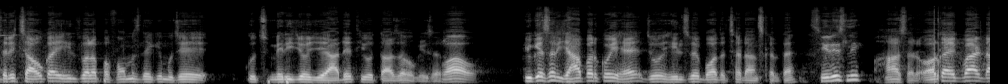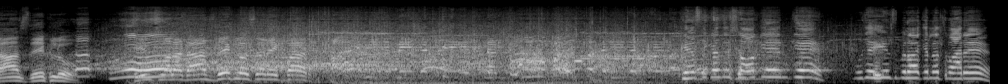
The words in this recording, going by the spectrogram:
सर ये चाव का हिल्स वाला परफॉर्मेंस देके मुझे कुछ मेरी जो यादें थी वो ताज़ा हो गई सर। वाओ क्योंकि सर यहाँ पर कोई है जो हिल्स पे बहुत अच्छा डांस करता है। सीरियसली हाँ सर और का एक बार डांस देख लो। हिल्स वाला डांस देख लो सर एक बार। कैसे कैसे शौक है इनके? मुझे हील्स बना के नचवा रहे हैं।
